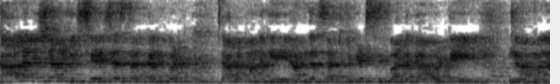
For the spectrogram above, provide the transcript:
చాలా విషయాలు మీరు షేర్ చేస్తారు కానీ బట్ చాలా మనకి అందరు సర్టిఫికేట్స్ ఇవ్వాలి కాబట్టి మన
